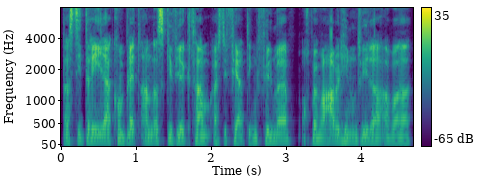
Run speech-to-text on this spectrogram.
dass die Trailer komplett anders gewirkt haben als die fertigen Filme, auch bei Marvel hin und wieder, aber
